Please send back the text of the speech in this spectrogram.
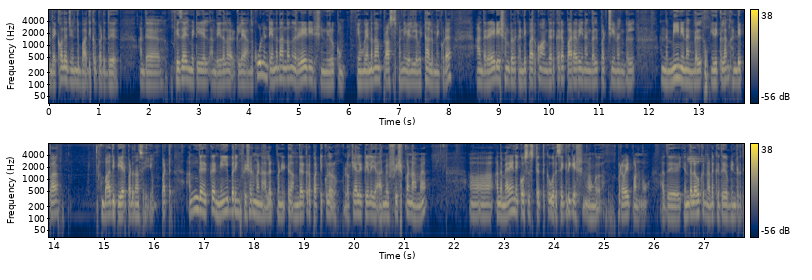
அந்த எக்காலஜி வந்து பாதிக்கப்படுது. அந்த ஃபிசைல் மெட்டீரியல் அந்த இதெல்லாம் இருக்குல்ல அந்த கூலண்ட் என்ன தான் இருந்தாலும் ரேடியேஷன் இருக்கும். இவங்க என்ன தான் ப்ராசஸ் பண்ணி வெளியில் விட்டாலுமே கூட அந்த ரேடியேஷன்றது கண்டிப்பாக இருக்கும். அங்கே இருக்கிற பறவை இனங்கள் பட்சி இனங்கள் அந்த மீன் இனங்கள் இதுக்கெல்லாம் கண்டிப்பாக பாதிப்பு ஏற்பட தான் செய்யும். பட் அங்கே இருக்கிற நெய்பரிங் ஃபிஷர்மேன் அலர்ட் பண்ணிவிட்டு அங்கே இருக்கிற பர்டிகுலர் லொக்காலிட்டியில் யாருமே ஃபிஷ் பண்ணாமல் அந்த மெரைன் எக்கோசிஸ்டத்துக்கு ஒரு செக்ரிகேஷன் அவங்க ப்ரொவைட் பண்ணணும். அது எந்த அளவுக்கு நடக்குது அப்படின்றது.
